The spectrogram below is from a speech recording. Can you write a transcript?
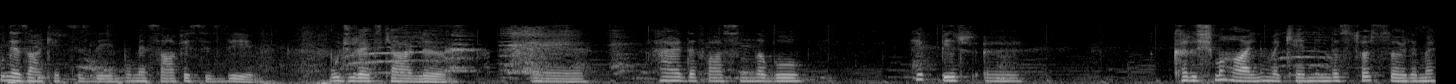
Bu nezaketsizliğin, bu mesafesizliğin, bu cüretkarlığın, eee, her defasında bu hep bir eee, karışma halinin ve kendinde söz söyleme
